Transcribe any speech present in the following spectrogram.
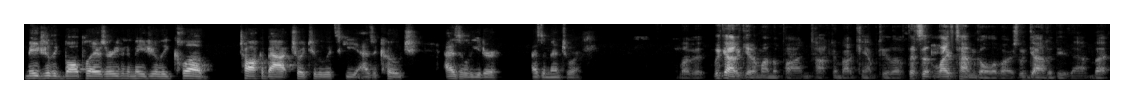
major league ball players or even a major league club talk about Troy Tulowitzki as a coach, as a leader, as a mentor. Love it. We got to get him on the pod and talking about Camp Tulo. That's a lifetime goal of ours. We got to do that. But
